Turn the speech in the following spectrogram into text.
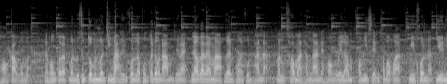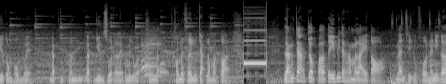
หอเก่าผมอะแล้วผมก็แบบเหมือนรู้สึกตัวมันเหมือนจริงมากเลยทุกคนแล้วผมก็โดนรำใช่ไหมแล้วไปมาเพื่อนของไอ้ขุนพันธ์อะมันเข้ามาทำงานในห้องเว้ยแล้วเขามีเซนเขาบอกว่ามีคนอะยืนอยู่ตรงผมเว้ยแบบเหมือนแบบยืนสวดอะไรก็ไม่รู้อะซึ่งแบบเขาไม่เคยรู้จักเรามาก่อน หลังจากจบปาตรีพี่จะทำอะไรต่อนั่นสิทุกคนอันนี้ก็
